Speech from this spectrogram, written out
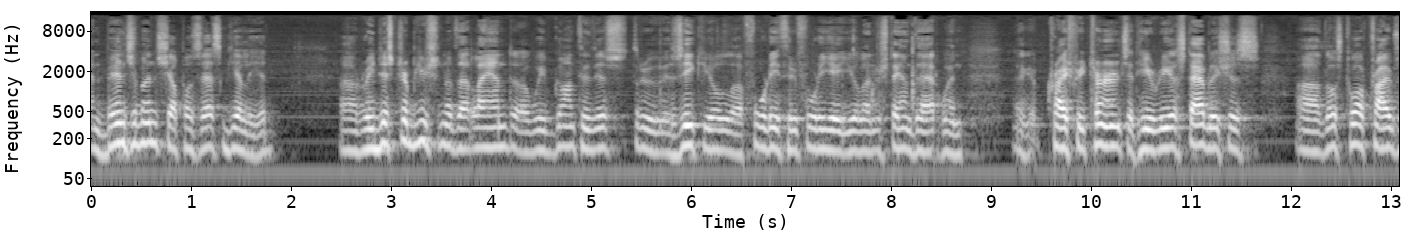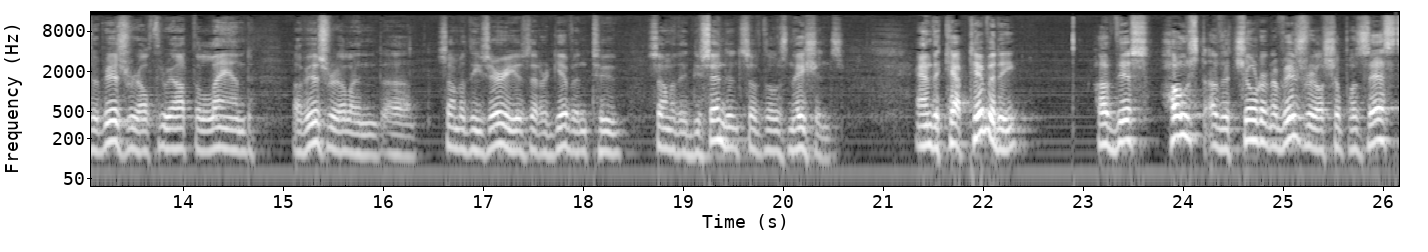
and Benjamin shall possess Gilead. Uh, redistribution of that land, uh, we've gone through this through Ezekiel uh, 40 through 48. You'll understand that when uh, Christ returns and he reestablishes uh, those 12 tribes of Israel throughout the land of Israel and uh, some of these areas that are given to some of the descendants of those nations. And the captivity of this host of the children of Israel shall possess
